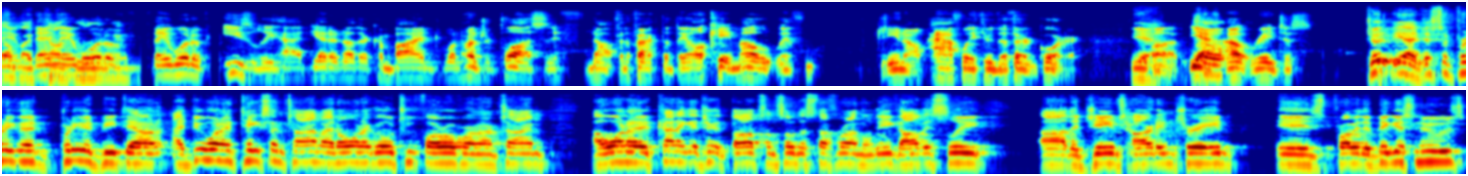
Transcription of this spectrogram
and they- then they would have they would have easily had yet another combined 100 plus, if not for the fact that they all came out with, you know, halfway through the third quarter. yeah, But yeah, So, outrageous. ju- yeah, just a pretty good, pretty good beatdown. I do want to take some time. I don't want to go too far over on our time. I want to kind of get your thoughts on some of the stuff around the league. Obviously, uh, the James Harden trade is probably the biggest news.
